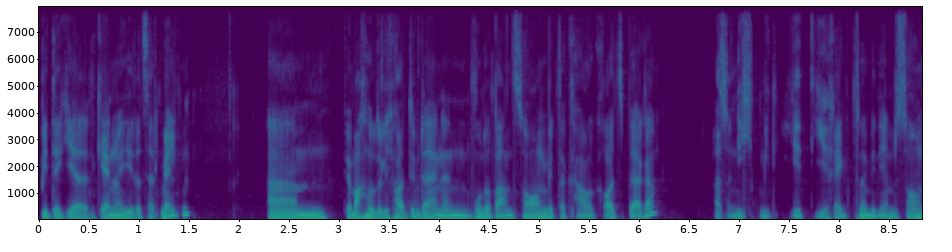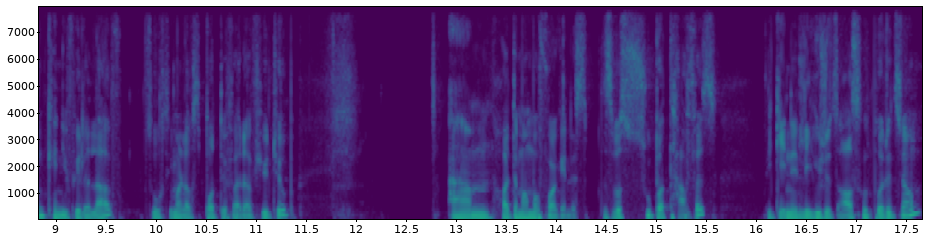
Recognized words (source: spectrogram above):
bitte ge- gerne jederzeit melden. Ähm, wir machen natürlich heute wieder einen wunderbaren Song mit der Caro Kreuzberger. Also nicht mit ihr direkt, sondern mit ihrem Song Can You Feel the Love? Sucht sie mal auf Spotify oder auf YouTube. Ähm, heute machen wir folgendes. Das ist was super Toughes. Wir gehen in Liegestütz-Ausgangsposition.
